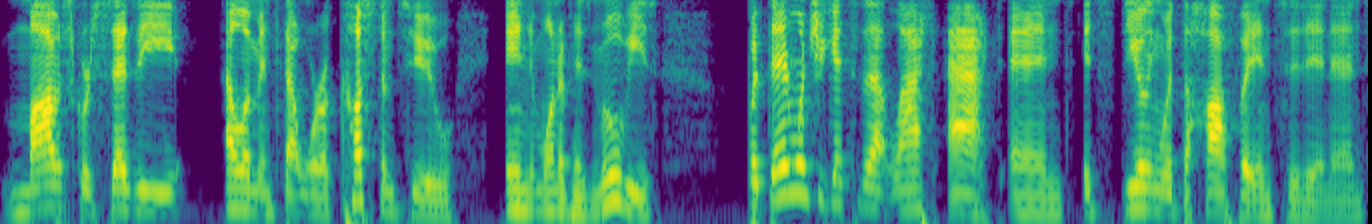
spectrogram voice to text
mob Scorsese elements that we're accustomed to in one of his movies. But then once you get to that last act and it's dealing with the Hoffa incident and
